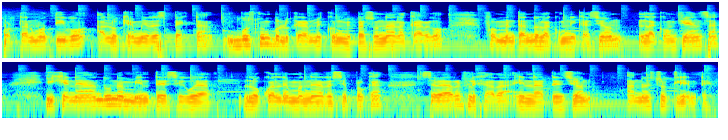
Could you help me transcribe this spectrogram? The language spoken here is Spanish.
Por tal motivo, a lo que a mí respecta, busco involucrarme con mi personal a cargo, fomentando la comunicación, la confianza y generando un ambiente de seguridad, lo cual de manera recíproca se verá reflejada en la atención a nuestro cliente.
